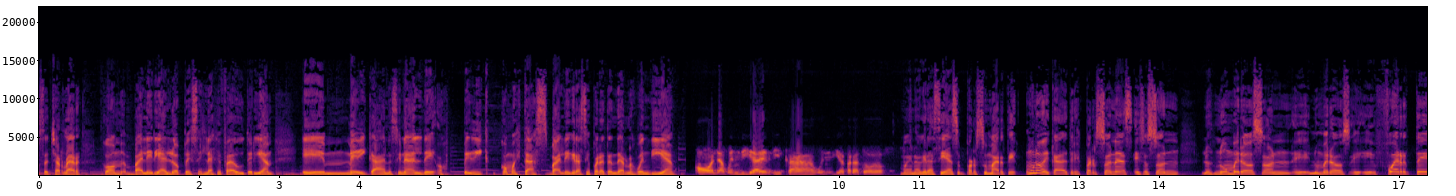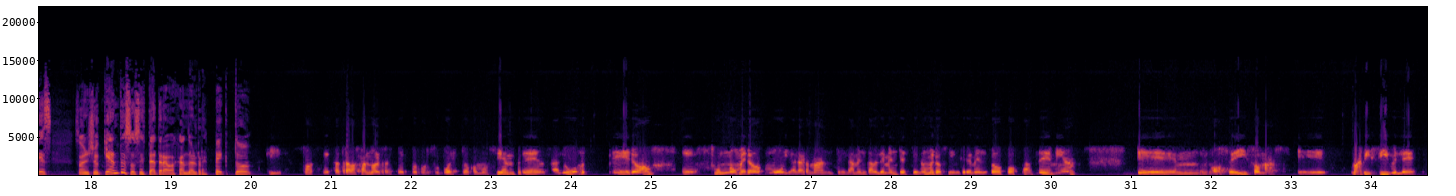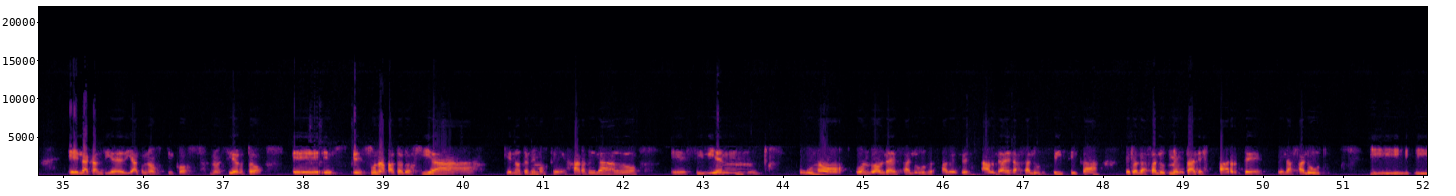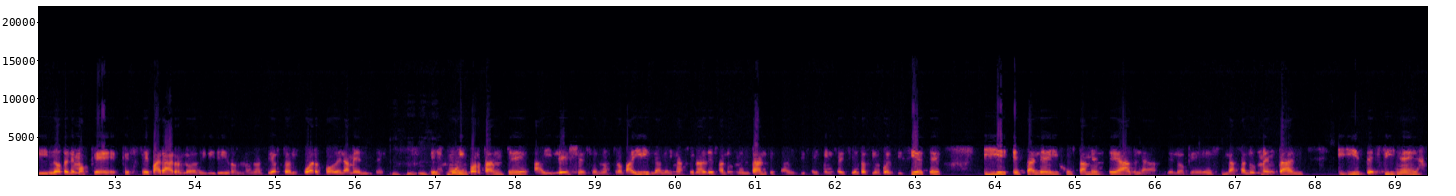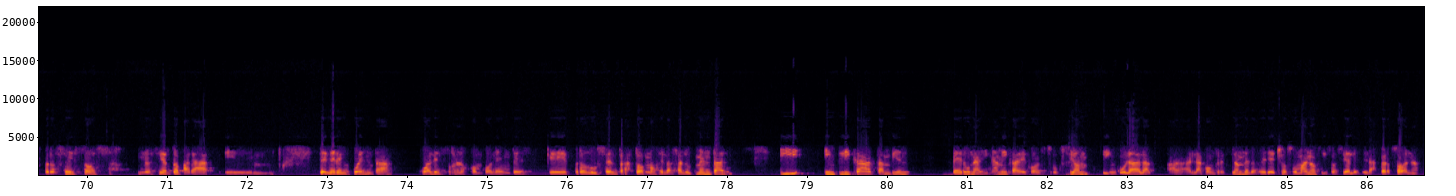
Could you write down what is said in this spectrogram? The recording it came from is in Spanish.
Vamos a charlar con Valeria López, es la jefa de auditoría eh, médica nacional de Ospedic. ¿Cómo estás, Vale? Gracias por atendernos. Buen día. Hola, buen día, Erika. Buen día para todos. Bueno, gracias por sumarte. Uno de cada tres personas, ¿esos son los números? ¿Son eh, números eh, fuertes? ¿Son choqueantes o se está trabajando al respecto? Sí, se está trabajando al respecto, por supuesto, como siempre, en salud, pero es un número muy alarmante. Lamentablemente este número se incrementó post pandemia eh, o se hizo más, eh, más visible eh, la cantidad de diagnósticos, ¿no es cierto? es, es una patología que no tenemos que dejar de lado, si bien uno cuando habla de salud a veces habla de la salud física, pero la salud mental es parte de la salud y, no tenemos que, separarlo, dividirlo, ¿no es cierto?, el cuerpo de la mente. Es muy importante, hay leyes en nuestro país, la Ley Nacional de Salud Mental, que es la 26.657, y esta ley justamente habla de lo que es la salud mental y define procesos, ¿no es cierto?, para eh, tener en cuenta cuáles son los componentes que producen trastornos de la salud mental y implica también ver una dinámica de construcción vinculada a la, concreción de los derechos humanos y sociales de las personas.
